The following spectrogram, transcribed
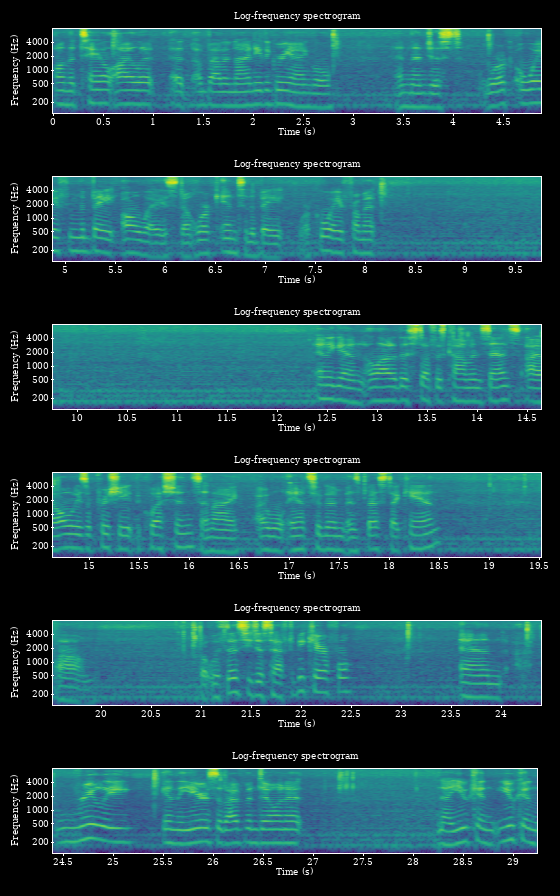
on the tail eyelet at about a 90 degree angle and then just work away from the bait always. Don't work into the bait. Work away from it. And again, a lot of this stuff is common sense. I always appreciate the questions and I, I will answer them as best I can. Um, but with this, you just have to be careful. And really, in the years that I've been doing it, now you can you can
